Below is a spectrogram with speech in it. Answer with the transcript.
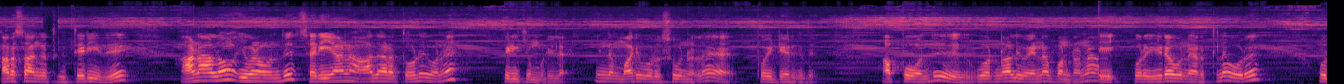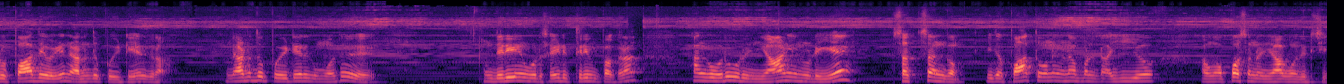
அரசாங்கத்துக்கு தெரியுது. ஆனாலும் இவனை வந்து சரியான ஆதாரத்தோடு இவனை பிடிக்க முடியல. இந்த மாதிரி ஒரு சூழ்நிலை போயிட்டே இருக்குது. அப்போது வந்து ஒரு நாள் இவன் என்ன பண்ணுறான்னா ஒரு இரவு நேரத்தில் ஒரு ஒரு பாதை வழியாக நடந்து போயிட்டே இருக்கிறான். நடந்து போயிட்டே இருக்கும்போது திடீர்னு ஒரு சைடு திரும்பி பார்க்குறான். அங்கே ஒரு ஒரு ஞானியினுடைய சத்சங்கம். இதை பார்த்தோன்னே என்ன பண்ணிட்டான்? ஐயோ அவங்க அப்பா சொன்ன ஞாபகம் வந்துடுச்சு.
